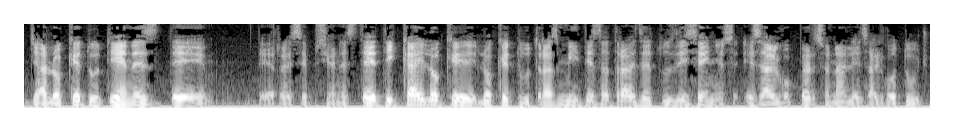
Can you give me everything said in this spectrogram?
Ya lo que tú tienes de, de recepción estética y lo que, lo que tú transmites a través de tus diseños es algo personal, es algo tuyo.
